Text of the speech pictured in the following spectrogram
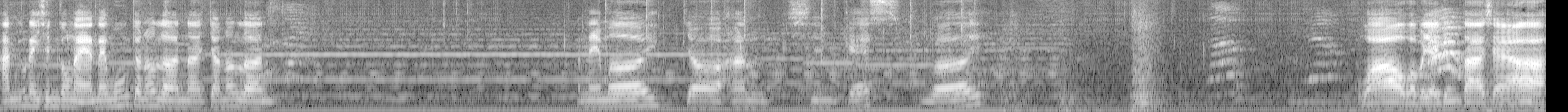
anh? Cũng đang xin con này anh đang muốn cho nó lên uh, cho nó lên. Anh em ơi cho anh xin cash với. Wow và bây giờ chúng ta sẽ à,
